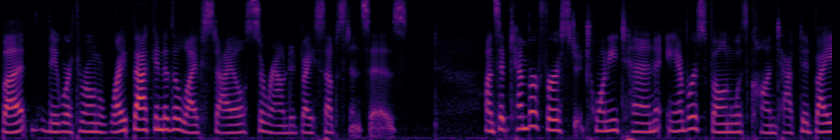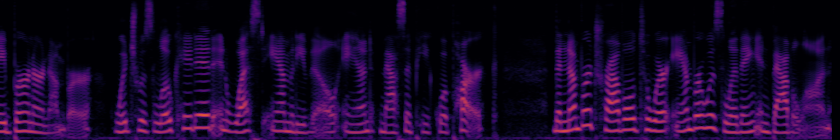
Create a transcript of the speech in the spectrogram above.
But they were thrown right back into the lifestyle surrounded by substances. On September 1st, 2010, Amber's phone was contacted by a burner number, which was located in West Amityville and Massapequa Park. The number traveled to where Amber was living in Babylon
